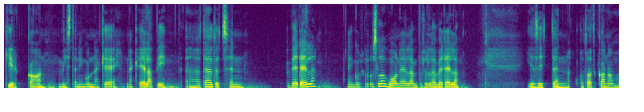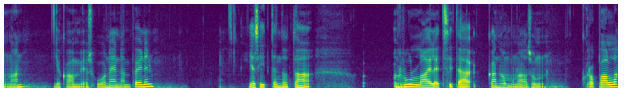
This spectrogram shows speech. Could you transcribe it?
kirkkaan, mistä niin kuin näkee, näkee läpi. Ö, täytät sen vedellä, niin kuin sellaisella huoneen lämpöisellä vedellä. Ja sitten otat kananmunan, joka on myös huoneen lämpöinen. Ja sitten tota, rullailet sitä kananmunaa sun kropalla,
